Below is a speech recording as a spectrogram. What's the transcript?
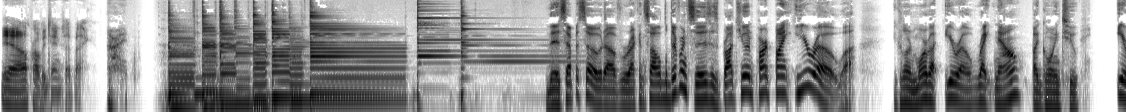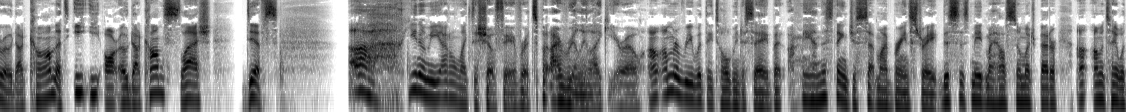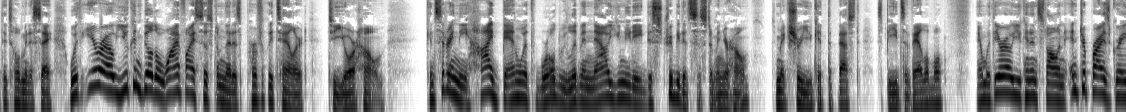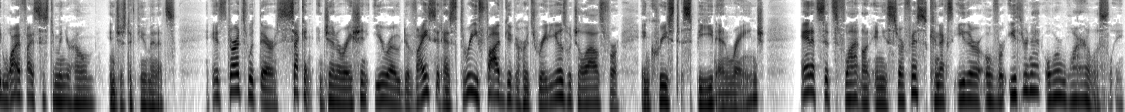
Yeah, I'll probably change that back. All right. This episode of Reconcilable Differences is brought to you in part by Eero. You can learn more about Eero right now by going to Eero.com. That's E-E-R-O dot com slash diffs. Ah, you know me, I don't like to show favorites, but I really like Eero. I'm, I'm going to read what they told me to say, but uh, man, this thing just set my brain straight. This has made my house so much better. I- I'm going to tell you what they told me to say. With Eero, you can build a Wi-Fi system that is perfectly tailored to your home. Considering the high bandwidth world we live in now, you need a distributed system in your home to make sure you get the best speeds available. And with Eero, you can install an enterprise grade Wi-Fi system in your home in just a few minutes. It starts with their second generation Eero device. It has three 5 gigahertz radios, which allows for increased speed and range. And it sits flat on any surface, connects either over Ethernet or wirelessly.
